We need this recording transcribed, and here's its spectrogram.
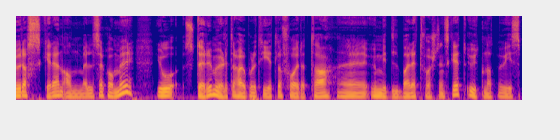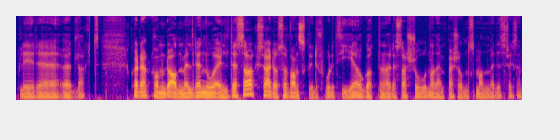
jo raskere en anmeldelse kommer, jo større muligheter har jo politiet til å foreta eh, umiddelbare etterforskningsskritt uten at bevis blir eh, ødelagt. Da kommer du og anmelder en noe eldre sak, så er det også vanskeligere for politiet å gå til en arrestasjon av den personen som anmeldes, f.eks.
